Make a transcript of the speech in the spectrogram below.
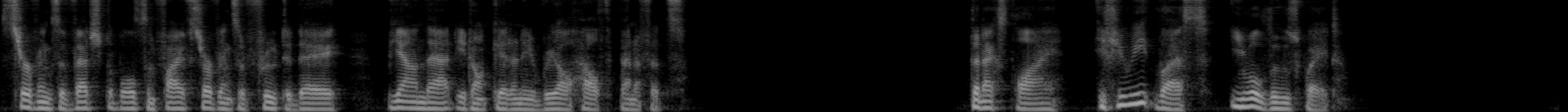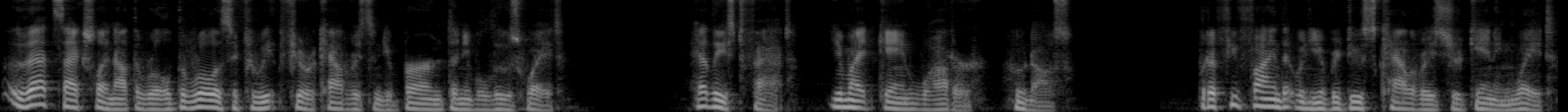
servings of vegetables and five servings of fruit a day. Beyond that, you don't get any real health benefits. The next lie if you eat less, you will lose weight. That's actually not the rule. The rule is if you eat fewer calories than you burn, then you will lose weight. At least fat. You might gain water who knows? But if you find that when you reduce calories you're gaining weight,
